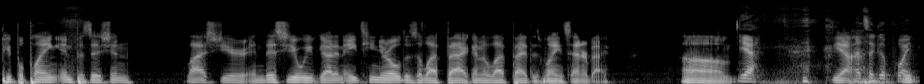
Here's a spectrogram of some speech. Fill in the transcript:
people playing in position last year. And this year we've got an 18 year old as a left back and a left back that's playing center back. Um, Yeah, yeah, that's a good point.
